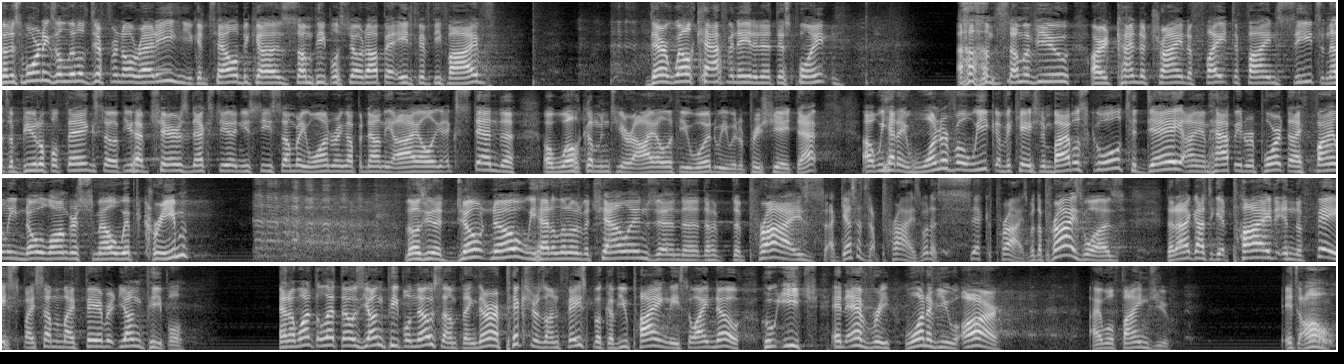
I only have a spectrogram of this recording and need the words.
So this morning's a little different already. You can tell because some people showed up at 8:55. They're well caffeinated at this point. Um, some of you are kind of trying to fight to find seats, and that's a beautiful thing. So if you have chairs next to you and you see somebody wandering up and down the aisle, extend a, a welcome into your aisle if you would. We would appreciate that. Uh, we had a wonderful week of Vacation Bible School. Today, I am happy to report that I finally no longer smell whipped cream. Those of you that don't know, we had a little bit of a challenge, and the, the, the prize I guess it's a prize. What a sick prize. But the prize was that I got to get pied in the face by some of my favorite young people. And I want to let those young people know something. There are pictures on Facebook of you pieing me so I know who each and every one of you are. I will find you. It's all.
